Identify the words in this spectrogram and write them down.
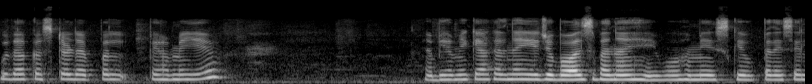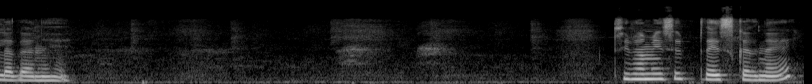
पूरा कस्टर्ड एप्पल पे हमें ये, अभी हमें क्या करना है, ये जो बॉल्स बनाए हैं, वो हमें इसके ऊपर ऐसे लगाना है। सिर्फ़ हमें इसे प्रेस करना है।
